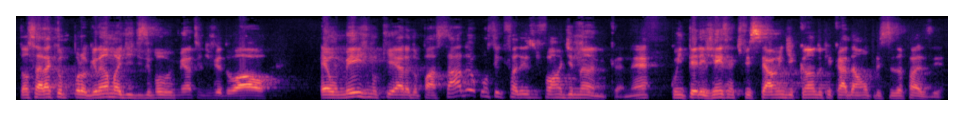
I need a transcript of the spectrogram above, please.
Então, será que o programa de desenvolvimento individual é o mesmo que era do passado ou eu consigo fazer isso de forma dinâmica, né? com inteligência artificial indicando o que cada um precisa fazer?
